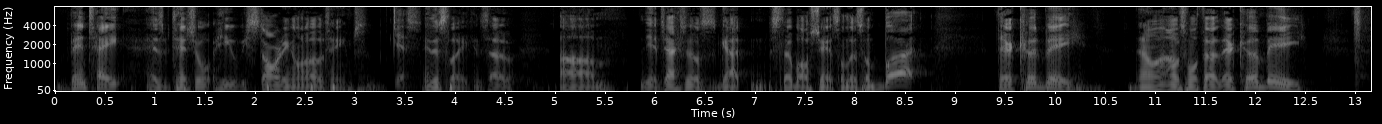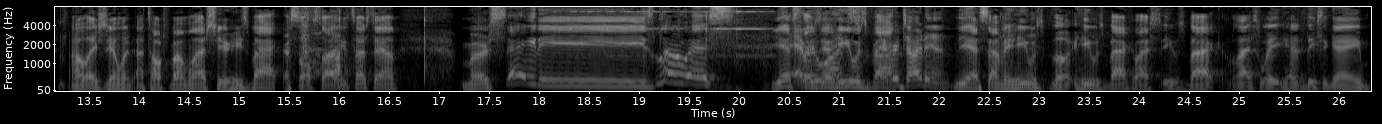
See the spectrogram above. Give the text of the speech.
Ben Tate has potential. He would be starting on other teams yes. in this league, and so um, yeah, Jacksonville's got snowball's chance on this one, but there could be. I, don't, I just want to throw it. There could be. Uh, ladies and gentlemen, I talked about him last year. He's back. I saw sighting touchdown. Marcedes Lewis. Yes, ladies and gentlemen, he was back. favorite tight end. Yes, I mean he was. Look, he was back last. He was back last week. Had a decent game,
